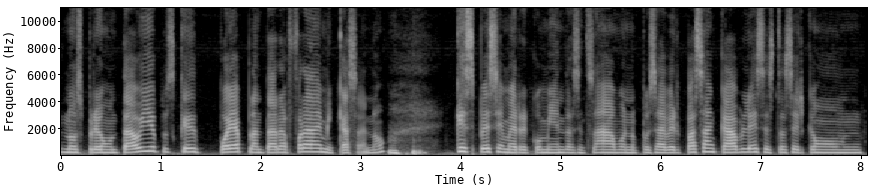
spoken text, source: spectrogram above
nos pregunta, oye, pues que voy a plantar afuera de mi casa, ¿no? ¿Qué especie me recomiendas? Entonces, ah, bueno, pues a ver, pasan cables, está cerca un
